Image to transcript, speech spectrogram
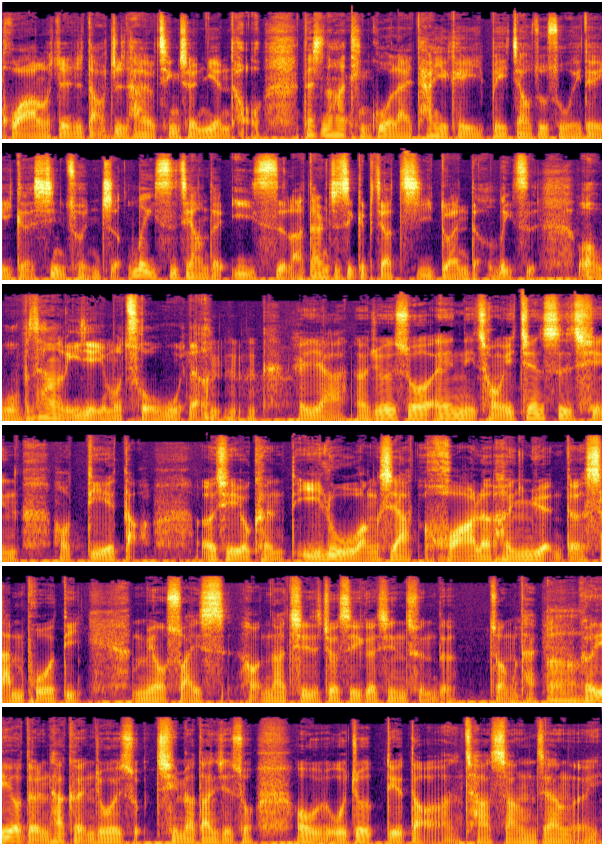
慌，甚至导致他有轻生念头。但是呢，他挺过来，他也可以被叫做所谓的一个幸存者，类似这样的意思了。当然，这是一个比较极端的例子。哦，我不知道理解，有没有错误呢？可以啊，呃，就是说，哎，你从一件事情哦跌倒，而且有可能一路往下滑了很远的山坡地，没有摔死，好，那其实就是一个幸存的状态。可也有的人他可能就会说轻描淡写说哦，我就跌倒啊，擦伤这样而已。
